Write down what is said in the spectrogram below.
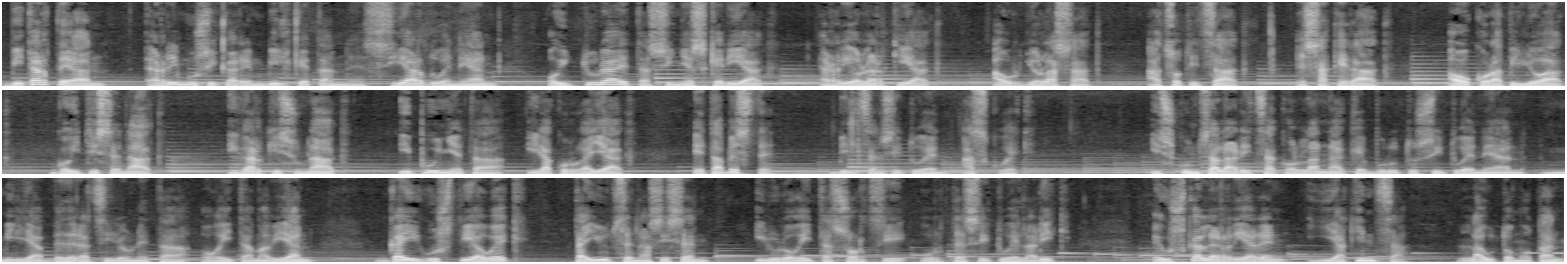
Bitartean, herri musikaren bilketan ziarduenean, ohitura eta sineskeriak, herri olarkiak, aur jolasak, atzotitzak, esakerak, ahokorapiloak, goitizenak, igarkizunak, ipuin eta irakurgaiak, eta beste biltzen zituen azkuek hizkuntzalaritzako lanak burutu zituenean mila bederatzireun eta hogeita amabian, gai guzti hauek taiutzen hasi zen irurogeita sortzi urte zituelarik. Euskal Herriaren jakintza lautomotan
